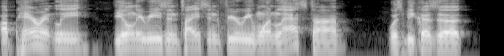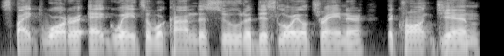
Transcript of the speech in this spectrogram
apparently the only reason Tyson Fury won last time was because of spiked water, egg weights, a Wakanda suit, a disloyal trainer, the Kronk gym,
